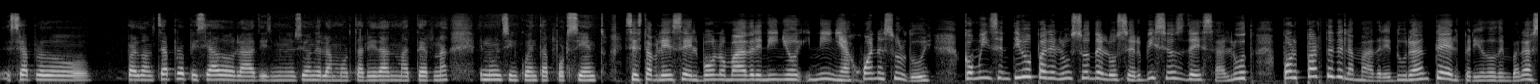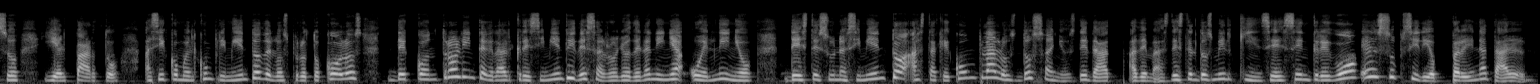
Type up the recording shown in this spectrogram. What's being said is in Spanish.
se ha producido perdón, se ha propiciado la disminución de la mortalidad materna en un 50%. Se establece el bono madre, niño y niña Juana Zurduy como incentivo para el uso de los servicios de salud por parte de la madre durante el periodo de embarazo y el parto, así como el cumplimiento de los protocolos de control integral, crecimiento y desarrollo de la niña o el niño desde su nacimiento hasta que cumpla los dos años de edad. Además, desde el 2015 se entregó el subsidio prenatal.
